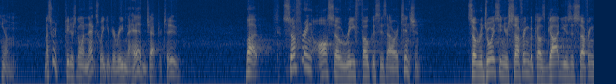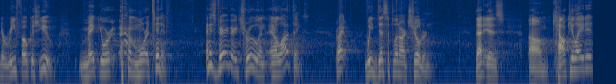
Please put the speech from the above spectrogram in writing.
Him. That's where Peter's going next week if you're reading ahead in chapter 2. But suffering also refocuses our attention. So rejoice in your suffering because God uses suffering to refocus you, make you more attentive. And it's very, very true in, in a lot of things, right? We discipline our children. That is um, calculated,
